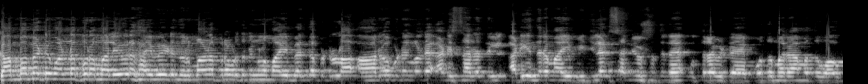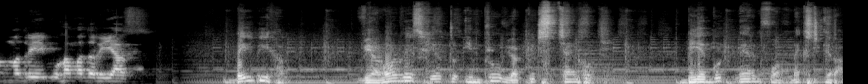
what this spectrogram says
കമ്പമെട്ട് വണ്ണപ്പുറം മലയോര ഹൈവേയുടെ നിർമ്മാണ പ്രവർത്തനങ്ങളുമായി ബന്ധപ്പെട്ടുള്ള ആരോപണങ്ങളുടെ അടിസ്ഥാനത്തിൽ അടിയന്തരമായി വിജിലൻസ് അന്വേഷണത്തിന് ഉത്തരവിട്ട് പൊതുമരാമത്ത് വകുപ്പ് മന്ത്രി മുഹമ്മദ് റിയാസ് Baby Hub. We are always here to improve your kids' childhood. Be a good parent for next era.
